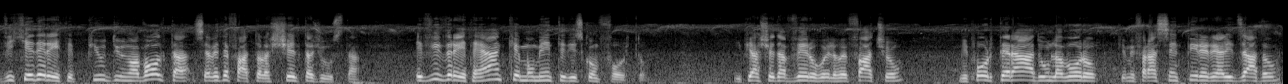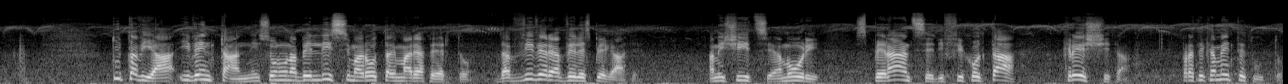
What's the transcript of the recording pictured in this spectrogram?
Vi chiederete più di una volta se avete fatto la scelta giusta e vivrete anche momenti di sconforto. Mi piace davvero quello che faccio? Mi porterà ad un lavoro che mi farà sentire realizzato? Tuttavia i vent'anni sono una bellissima rotta in mare aperto, da vivere a vele spiegate. Amicizie, amori, speranze, difficoltà, crescita, praticamente tutto.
